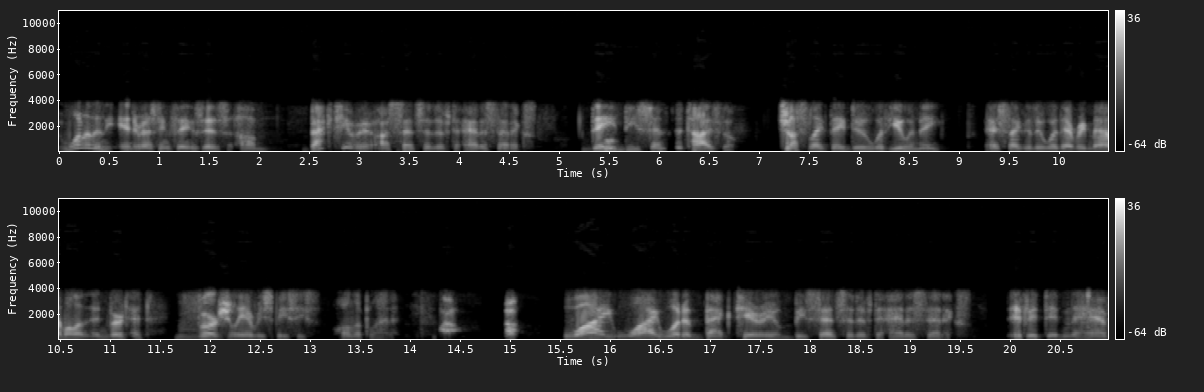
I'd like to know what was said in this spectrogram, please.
one of the interesting things is um, bacteria are sensitive to anesthetics. They hmm. desensitize them, just like they do with you and me. It's like they do with every mammal and, and, and virtually every species on the planet. Why why would a bacterium be sensitive to anesthetics if it didn't have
